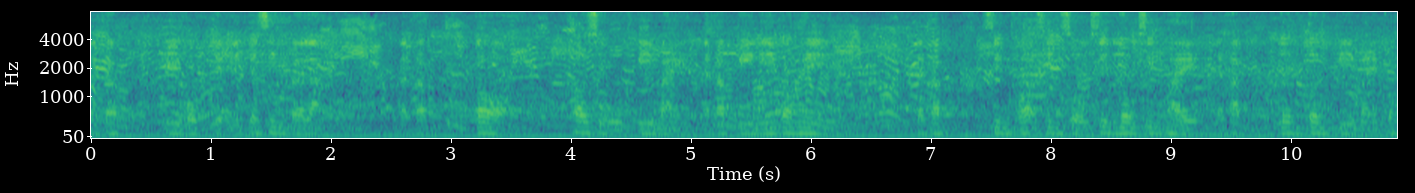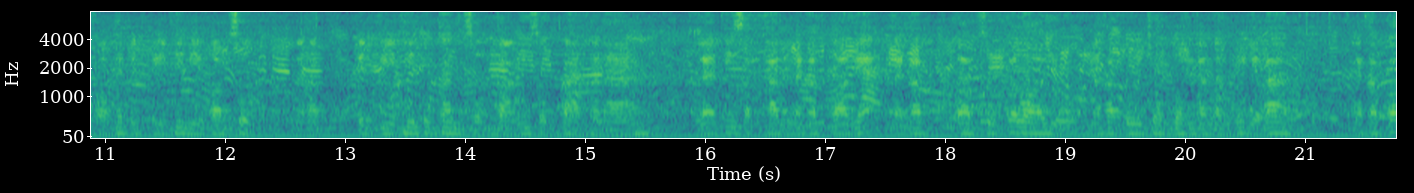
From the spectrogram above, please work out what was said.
นะครับ ปี67นี้จะสิ้นไปละนะครับ ก็เข้าสู่ปีใหม่นะครับ ปีนี้ก็ให้นะครับ สิ้นเคราะห์สิ้นโศกสิ้นโรคสิ้นภัยนะครับ เริ่มต้นปีใหม่ก็ขอให้เป็นปีที่มีความสุขนะครับ เป็นปีที่ทุกท่านสมหวังสมปรารถนา และที่สำคัญนะครับ ตอนนี้นะครับความสุขก็รออยู่นะครับ โดยชมรมกำนันผู้ใหญ่บ้านนะครับก็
